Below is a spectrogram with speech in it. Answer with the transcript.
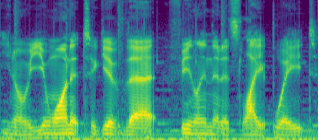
you know, you want it to give that feeling that it's lightweight.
